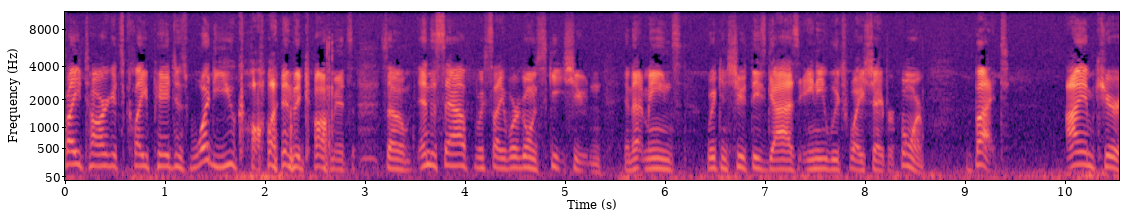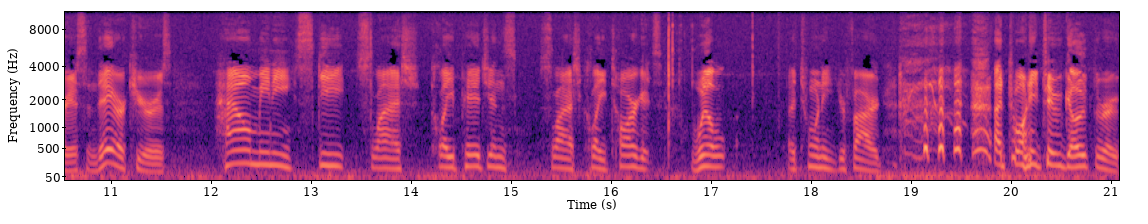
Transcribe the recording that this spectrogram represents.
clay targets, clay pigeons, what do you call it in the comments? So in the South, we say we're going skeet shooting, and that means we can shoot these guys any which way, shape, or form. But I am curious, and they are curious, how many skeet slash clay pigeons slash clay targets will a 20, you're fired, a 22 go through?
